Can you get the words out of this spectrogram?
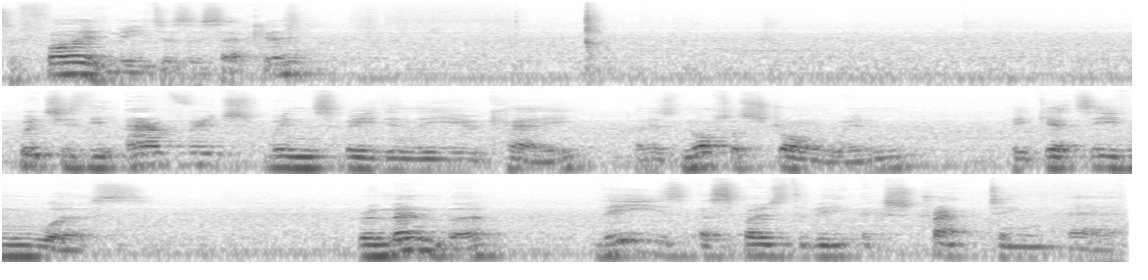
to 5 metres a second which is the average wind speed in the UK and is not a strong wind, it gets even worse. Remember, these are supposed to be extracting air.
